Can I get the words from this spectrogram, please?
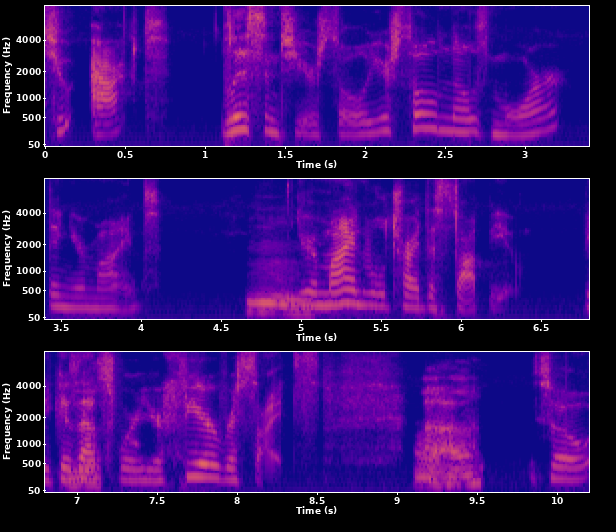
to act, listen to your soul. Your soul knows more than your mind. mm, Your mind will try to stop you because Yes. that's where your fear resides. uh-huh, So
